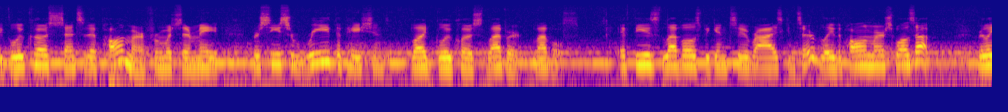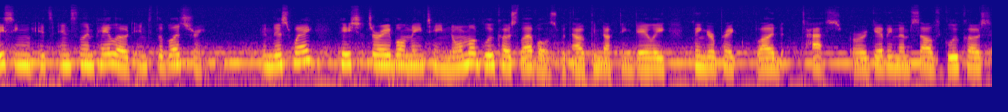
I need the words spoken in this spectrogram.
The glucose sensitive polymer from which they're made proceeds to read the patient's blood glucose lever- levels. If these levels begin to rise considerably, the polymer swells up, releasing its insulin payload into the bloodstream. In this way, patients are able to maintain normal glucose levels without conducting daily finger prick blood tests or giving themselves glucose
